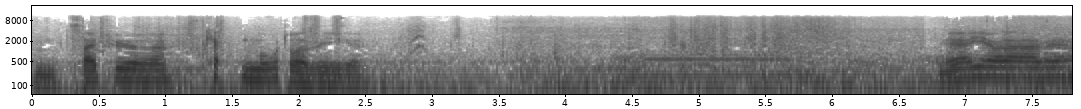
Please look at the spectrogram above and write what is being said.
Hm, Zeit für Captain Motorsäge. Wer hier oder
